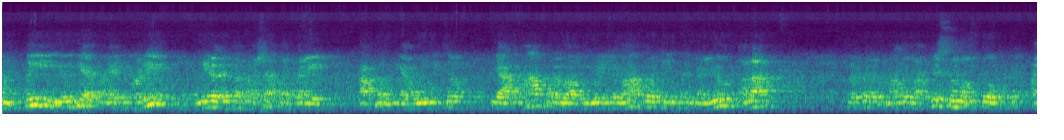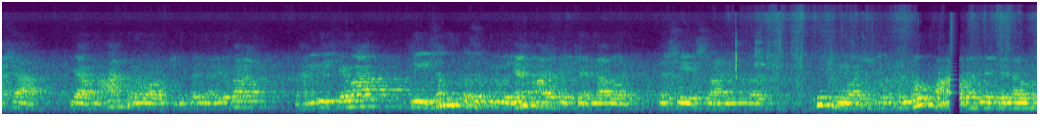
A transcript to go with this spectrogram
पण ती योग्य पाहिजे निरंतर अशा प्रकारे आपण या मुलीचं या महाप्रभाव म्हणजे महाप्रचिंतन योग आला. खरं माझं वाक्य समजतो अशा या महान प्रभाव चिंतन योगाला झालेली सेवा श्री संत सद्गुरुजन महाराजांच्या चरणावर तसे स्वानंद खूप निवासी लोक महाराजांच्या चरणावर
